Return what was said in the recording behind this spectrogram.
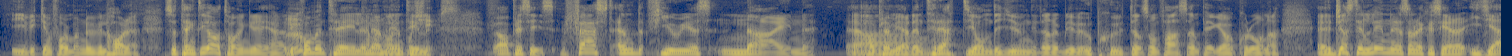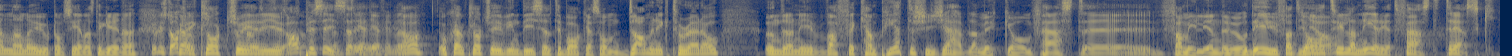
I vilken form man nu vill ha det. Så tänkte jag ta en grej här. Det kom en trailer nämligen till... chips? Ja, precis. Fast and Furious 9. Eh, Har premiär den 30 juni. Den har blivit uppskjuten som fasen PGA av Corona. Eh, Justin Lin är det som regisserar igen. Han har ju gjort de senaste grejerna. Gjorde Star Trek. Självklart så är det ju... Ja, precis. Ja, och självklart så är Vin Diesel tillbaka som Dominic Toretto. Undrar ni varför kan Peter så jävla mycket om Fast-familjen nu? Och det är ju för att jag Ja. har trillat ner i ett Fast-träsk.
